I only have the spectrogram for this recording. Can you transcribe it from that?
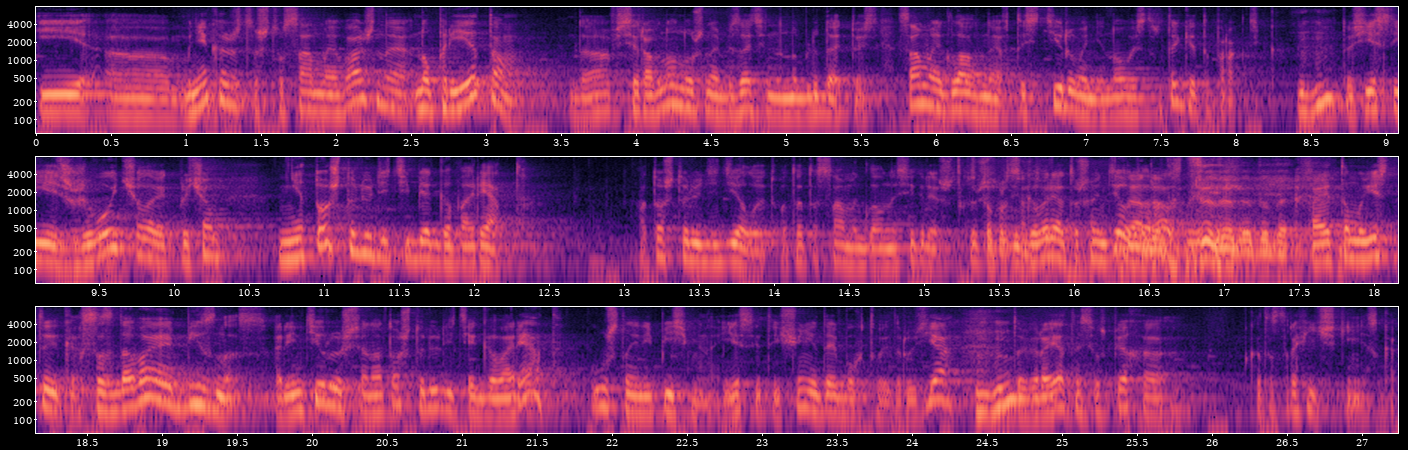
И э, мне кажется, что самое важное, но при этом да, все равно нужно обязательно наблюдать. То есть самое главное в тестировании новой стратегии – это практика. То есть если есть живой человек, причем не то, что люди тебе говорят, а то, что люди делают. Вот это самый главный секрет. Что, то, что люди 100%. говорят, то, что они делают, Да, да, разные да, вещи. да, да, да. Поэтому если ты, создавая бизнес, ориентируешься на то, что люди тебе говорят, устно или письменно, если это еще, не дай бог, твои друзья, то вероятность успеха катастрофически низкая.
